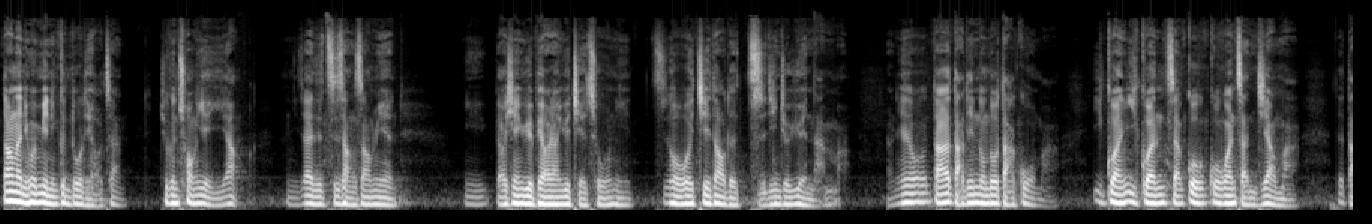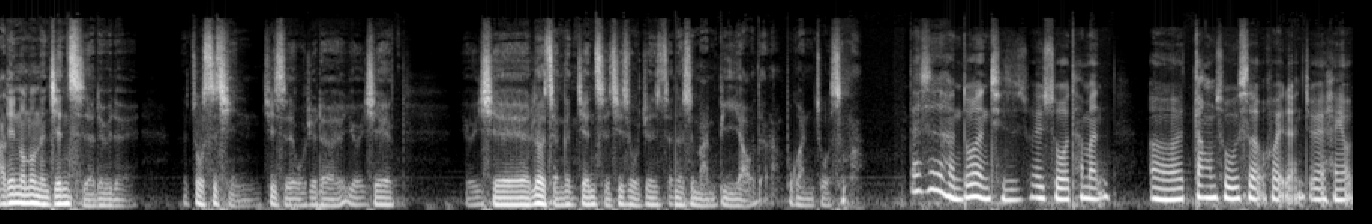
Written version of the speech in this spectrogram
当然，你会面临更多挑战，就跟创业一样。你在这职场上面，你表现越漂亮越杰出，你之后会接到的指令就越难嘛。你看，大家打电动都打过嘛，一关一关斩过过关斩将嘛。打电动都能坚持，对不对？做事情其实我觉得有一些有一些热忱跟坚持，其实我觉得真的是蛮必要的。不管你做什么，但是很多人其实会说，他们呃刚出社会的人就会很有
